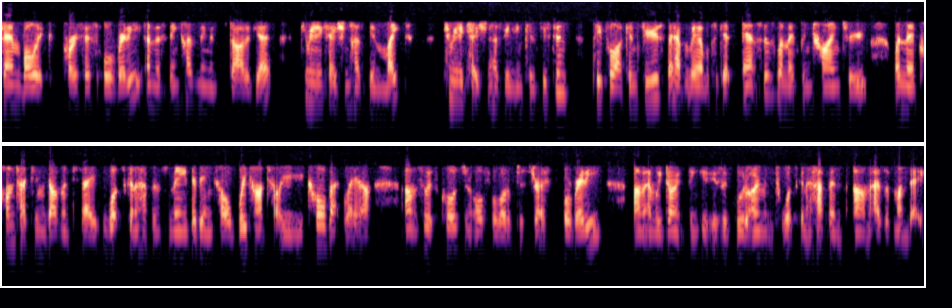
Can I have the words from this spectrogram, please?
shambolic process already, and the thing hasn't even started yet. Communication has been late. Communication has been inconsistent. People are confused. They haven't been able to get answers when they've been trying to. When they're contacting the government to say, what's going to happen to me, they're being told, we can't tell you, you call back later. Um, so it's caused an awful lot of distress already, um, and we don't think it is a good omen for what's going to happen um, as of Monday.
